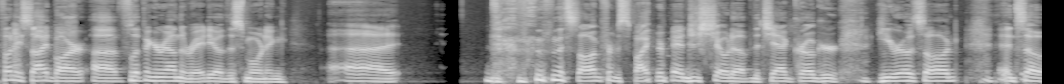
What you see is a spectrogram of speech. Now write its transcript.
funny sidebar. Uh, flipping around the radio this morning, uh, the song from Spider Man just showed up, the Chad Kroeger hero song, and so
